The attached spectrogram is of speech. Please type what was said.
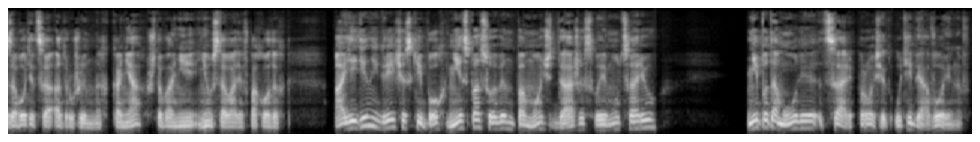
заботится о дружинных конях, чтобы они не уставали в походах, а единый греческий бог не способен помочь даже своему царю. Не потому ли царь просит у тебя воинов?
